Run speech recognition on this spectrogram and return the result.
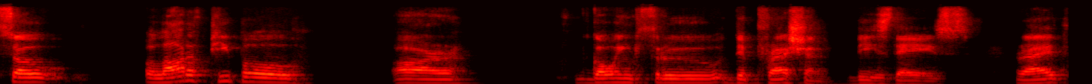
so a lot of people are going through depression these days right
